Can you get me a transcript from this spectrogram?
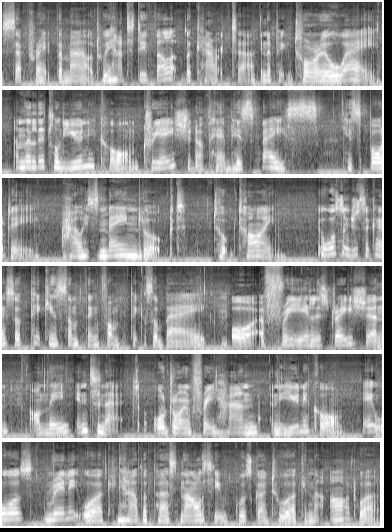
separate them out. We had to develop the character in a pictorial way. And the little unicorn creation of him, his face, his body, how his mane looked, took time. It wasn't just a case of picking something from Pixabay or a free illustration on the internet or drawing freehand and a unicorn. It was really working how the personality was going to work in that artwork,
